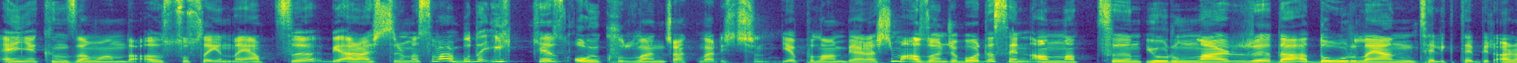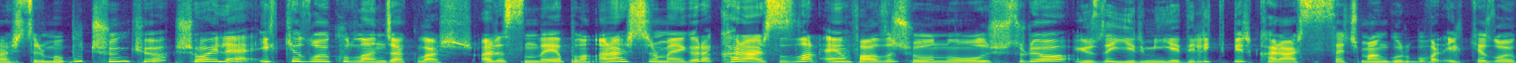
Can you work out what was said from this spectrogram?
en yakın zamanda Ağustos ayında yaptığı bir araştırması var. Bu da ilk kez oy kullanacaklar için yapılan bir araştırma. Az önce bu arada senin anlattığın yorumları da doğrulayan nitelikte bir araştırma bu. Çünkü şöyle ilk kez oy kullanacaklar arasında yapılan araştırmaya göre kararsızlar en fazla çoğunluğu oluşturuyor. %27'lik bir kararsız seçmen grubu var ilk kez oy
